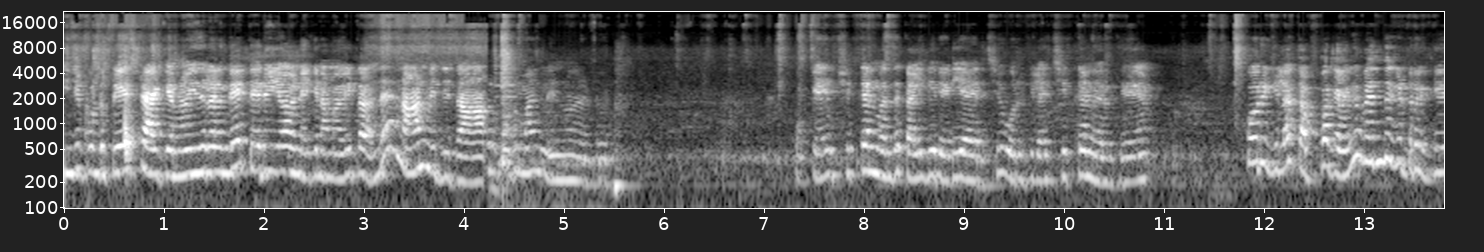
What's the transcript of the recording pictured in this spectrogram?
இஞ்சி பூண்டு பேஸ்ட் ஆக்கணும். இதுல இருந்தே தெரியும். இன்னைக்கு நம்ம வீட்டில் வந்து நான்வெஜ் தான். போதுமா இல்லை இன்னும் ரெண்டு? ஓகே சிக்கன் வந்து கழுவி ரெடி ஆயிருச்சு. ஒரு கிலோ சிக்கன் இருக்கு. ஒரு கிலோ கப்பக்கிழங்கு வெந்துகிட்டு இருக்கு.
